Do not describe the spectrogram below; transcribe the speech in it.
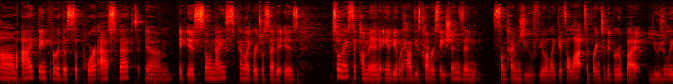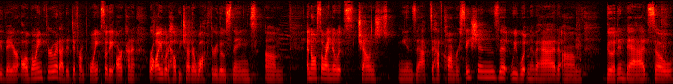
Um, I think for the support aspect, um, it is so nice, kind of like Rachel said, it is so nice to come in and be able to have these conversations. And sometimes you feel like it's a lot to bring to the group, but usually they are all going through it at a different point. So they are kind of, we're all able to help each other walk through those things. Um, and also, I know it's challenged me and Zach to have conversations that we wouldn't have had. Um, good and bad. So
